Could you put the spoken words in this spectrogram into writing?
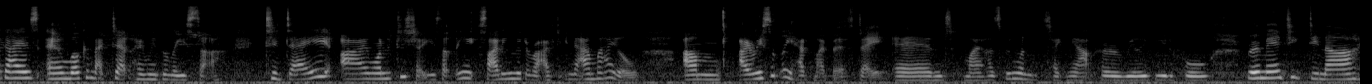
guys and welcome back to At Home with Elisa. Today I wanted to show you something exciting that arrived in our mail. Um, I recently had my birthday and my husband wanted to take me out for a really beautiful romantic dinner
